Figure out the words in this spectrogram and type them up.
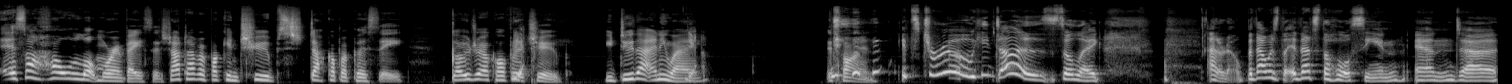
it's a whole lot more invasive. She'd have to have a fucking tube stuck up her pussy. Go jerk off in Yeah. a tube. You do that anyway. Yeah. It's fine. It's true. He does. So like, I don't know, but that was the, that's the whole scene. And, uh,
